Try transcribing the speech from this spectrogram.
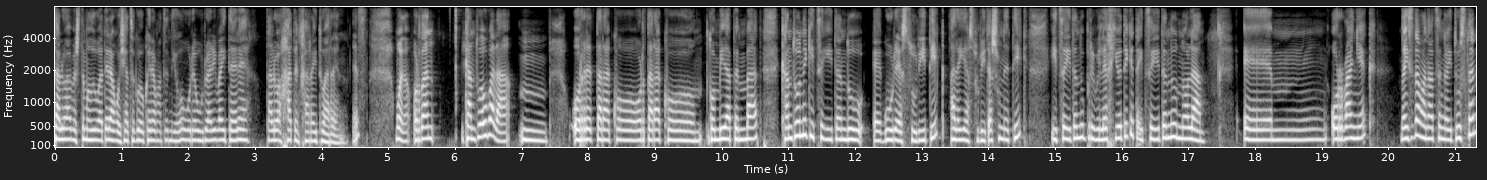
taloa beste modu batera goxatzeko aukera ematen diogu gure buruari baita ere, taloa jaten jarraitu arren, ez? Bueno, ordan kantu hau bada mm, horretarako hortarako gonbidapen bat, kantu honek hitz egiten du e, gure zuritik, alegia zuritasunetik, hitz egiten du privilegiotik eta hitz egiten du nola em, orbainek Naiz eta banatzen gaituzten,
